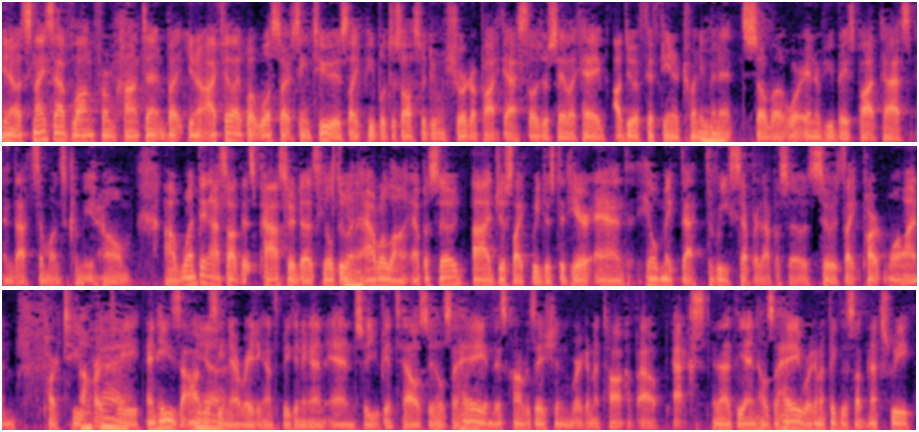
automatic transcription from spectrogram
you know it's nice to have long form content but you know i feel like what we'll start seeing too is like people just also doing shorter podcasts. They'll just say like hey i'll do a 15 or 20 minute solo or interview based podcast and that's someone's commute home. Uh, one thing i saw this pastor does he'll do an hour long episode uh, just like we just did here and he'll make that three separate episodes. So it's like part one part two part three and he's obviously Yeah. narrating at the beginning and end so you can tell. So he'll say hey in this conversation we're going to talk about x and at the end he'll say hey we're going to pick this up next week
